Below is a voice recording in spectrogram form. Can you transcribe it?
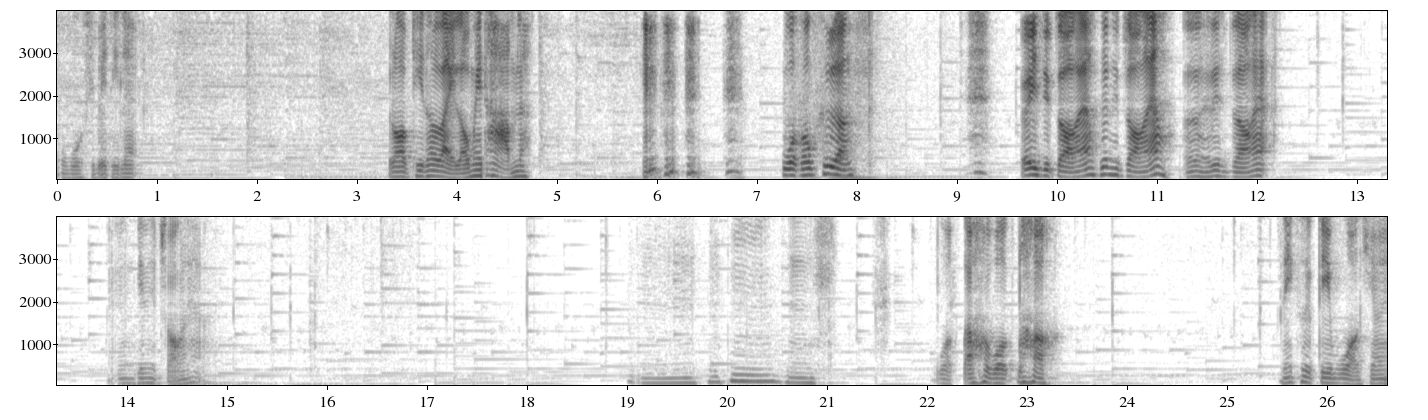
โอ้โหสิบเอ็ดอีแล้ว รอบที่เท่าไหร่เราไม่ถามนะ กลัวเขาเครื่อง เอ้ยสิบสองแล้วขึ้นสิบสองแล้ว เออขึ้นสิบสองแล้วขึ้นสิบสองแล้วบวกต่อบวกต่อ นี่คือตีบวกใช่ไหม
